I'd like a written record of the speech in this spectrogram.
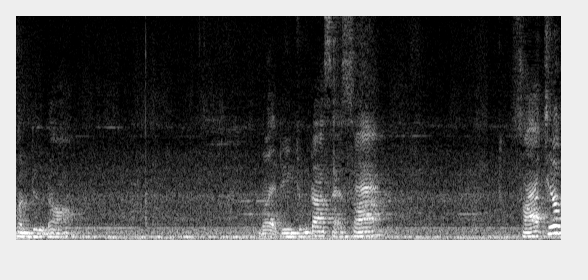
phần tử đó. Vậy thì chúng ta sẽ xóa xóa trước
